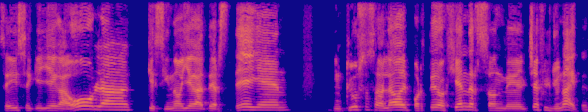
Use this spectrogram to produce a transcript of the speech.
Se dice que llega Oblak, que si no llega Ter Stegen. Incluso se ha hablado del portero Henderson del Sheffield United.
